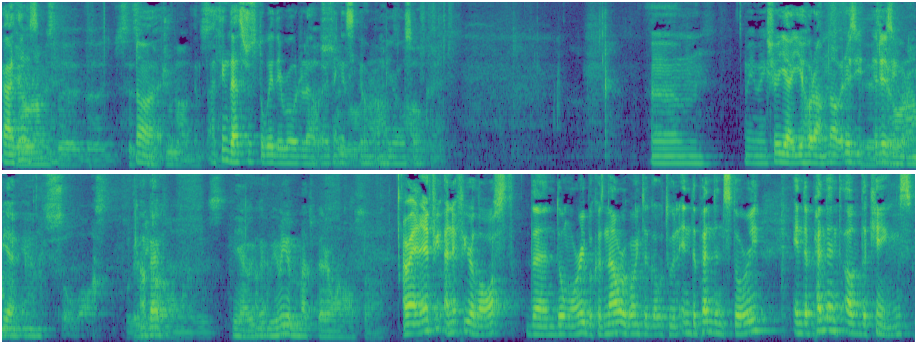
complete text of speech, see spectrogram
I think Yehoram is the, the sister No, of Judah. I think that's just the way they wrote it out. Oh, I think it's Yoram. Here also. Oh, okay. Um, let me make sure. Yeah, Yehoram. No, it is. It is It is Yehoram? Yehoram. Yeah, yeah. So lost. We're Okay. make one of these. Yeah, we, Okay. we make a much better one also. All right, and if you and if you're lost, then don't worry because now we're going to go to an independent story, independent of the kings.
